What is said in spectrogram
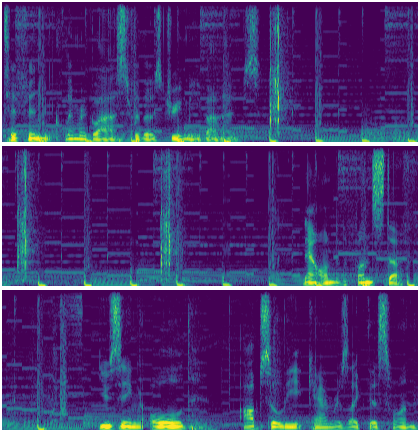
Tiffen Glimmer Glass for those dreamy vibes. Now onto the fun stuff. Using old, obsolete cameras like this one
